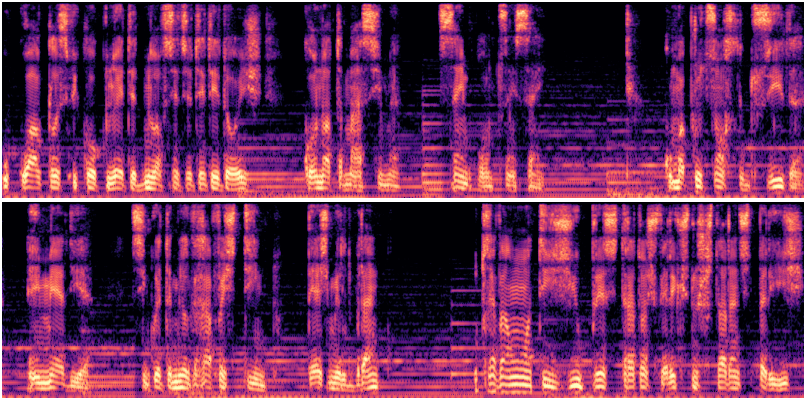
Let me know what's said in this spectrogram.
o qual classificou a colheita de 1982 com nota máxima 100 pontos em 100. Com uma produção reduzida, em média 50 mil garrafas de tinto, 10 mil de branco, o Trevalon atingiu preços estratosféricos nos restaurantes de Paris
